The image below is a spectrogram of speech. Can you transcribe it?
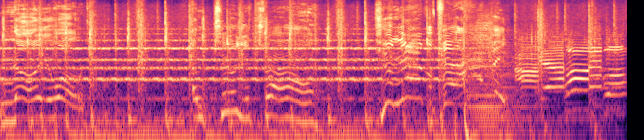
No, you won't until you try. You never feel happy.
